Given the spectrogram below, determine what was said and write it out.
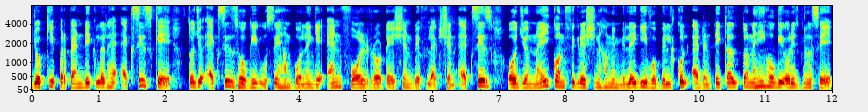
जो कि परपेंडिकुलर है एक्सिस के। तो जो एक्सिस होगी, उसे हम बोलेंगे n fold rotation reflection axis और जो नई कॉन्फ़िगरेशन हमें मिलेगी, वो बिल्कुल आइडेंटिकल तो नहीं होगी ओरिजिनल से,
